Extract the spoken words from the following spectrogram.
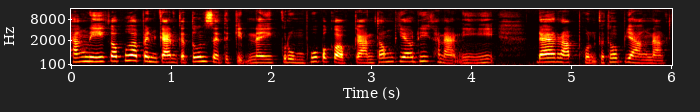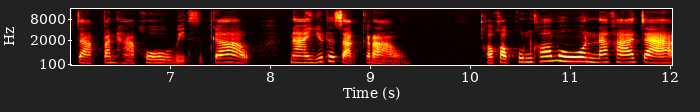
ทั้งนี้ก็เพื่อเป็นการกระตุ้นเศรษฐกิจในกลุ่มผู้ประกอบการท่องเที่ยวที่ขณะนี้ ได้รับผลกระทบอย่างหนักจากปัญหาโควิด -19 นายยุทธศักดิ์กล่าว ขอขอบคุณข้อมูลนะคะจาก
